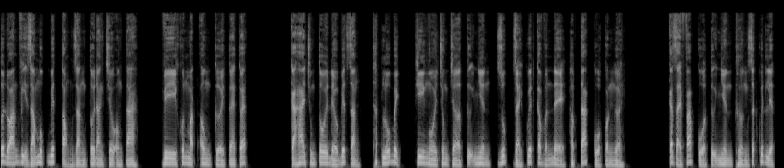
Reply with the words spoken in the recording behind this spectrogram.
Tôi đoán vị giám mục biết tổng rằng tôi đang trêu ông ta, vì khuôn mặt ông cười toe toét. Cả hai chúng tôi đều biết rằng thật lố bịch khi ngồi trông chờ tự nhiên giúp giải quyết các vấn đề hợp tác của con người. Các giải pháp của tự nhiên thường rất quyết liệt,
